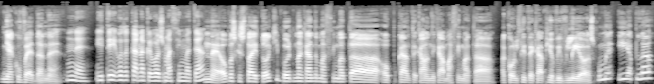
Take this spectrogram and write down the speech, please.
μια κουβέντα, ναι. Ναι, γιατί εγώ δεν κάνω ακριβώς μαθήματα. Ναι, όπως και στο iTalki μπορείτε να κάνετε μαθήματα όπου κάνετε κανονικά μαθήματα, ακολουθείτε κάποιο βιβλίο ας πούμε ή απλά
